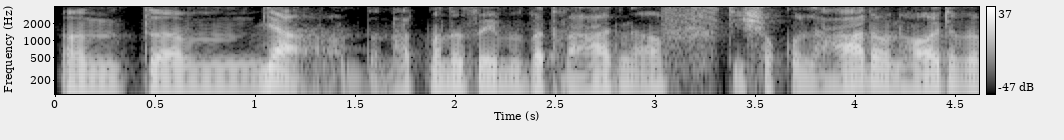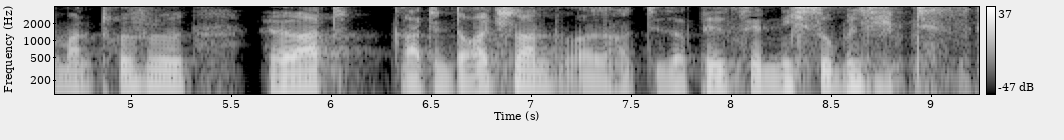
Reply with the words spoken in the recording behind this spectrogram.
Und ähm, ja, und dann hat man das eben übertragen auf die Schokolade. Und heute, wenn man Trüffel hört, gerade in Deutschland, weil halt dieser Pilz hier nicht so beliebt ist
